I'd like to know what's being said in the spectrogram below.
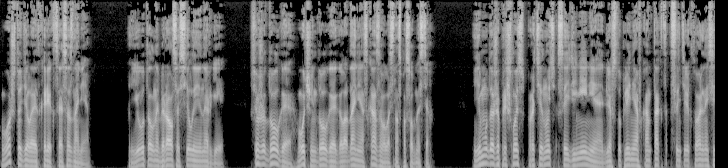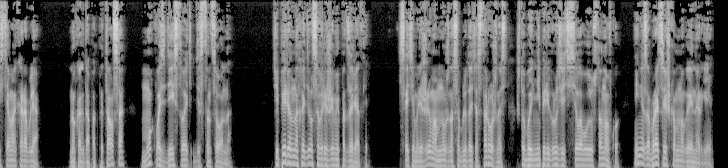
Вот что делает коррекция сознания. Ютал набирался силы и энергии. Все же долгое, очень долгое голодание сказывалось на способностях. Ему даже пришлось протянуть соединение для вступления в контакт с интеллектуальной системой корабля, но когда подпитался, мог воздействовать дистанционно. Теперь он находился в режиме подзарядки. С этим режимом нужно соблюдать осторожность, чтобы не перегрузить силовую установку и не забрать слишком много энергии.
